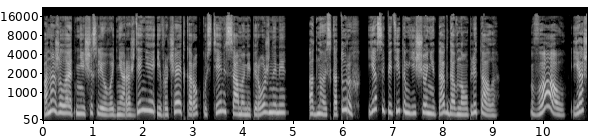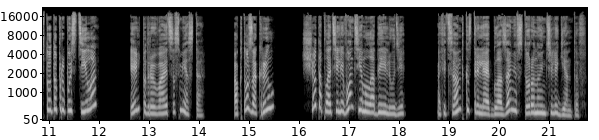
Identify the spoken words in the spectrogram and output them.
Она желает мне счастливого дня рождения и вручает коробку с теми самыми пирожными, одно из которых я с аппетитом еще не так давно уплетала. «Вау, я что-то пропустила?» Эль подрывается с места. «А кто закрыл?» «Счет оплатили вон те молодые люди». Официантка стреляет глазами в сторону интеллигентов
